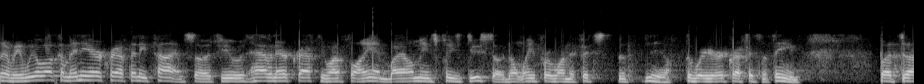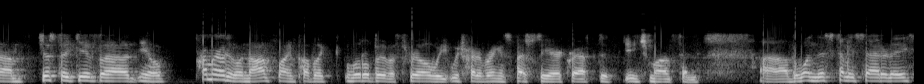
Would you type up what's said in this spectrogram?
I mean, we welcome any aircraft anytime. So if you have an aircraft you want to fly in, by all means, please do so. Don't wait for one that fits the, you know, the where your aircraft fits the theme. But um, just to give, uh, you know, primarily the non-flying public a little bit of a thrill, we, we try to bring a specialty aircraft each month. And uh, the one this coming Saturday,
